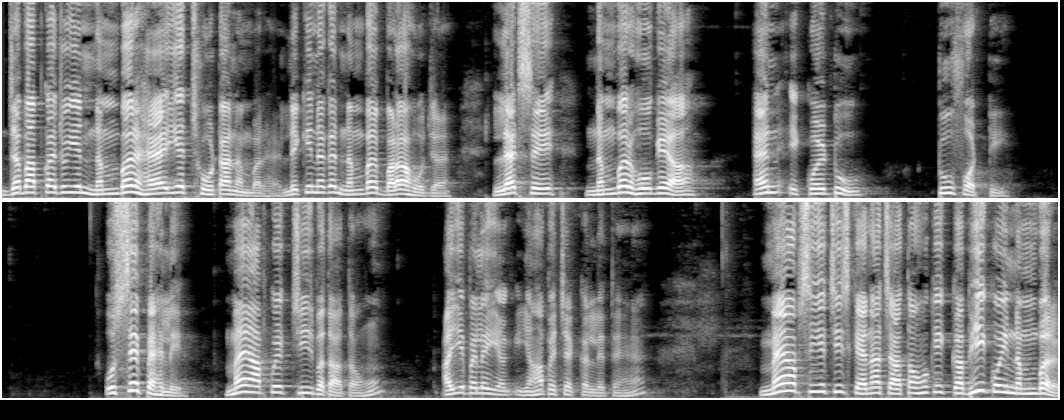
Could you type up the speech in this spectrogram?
जब आपका जो ये नंबर है, ये छोटा नंबर है। लेकिन अगर नंबर बड़ा हो जाए लेट से नंबर हो गया n equal to two forty उससे पहले मैं आपको एक चीज़ बताता हूँ। आइए पहले यहाँ पे चेक कर लेते हैं। मैं आपसे ये चीज़ कहना चाहता हूँ कि कभी कोई नंबर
